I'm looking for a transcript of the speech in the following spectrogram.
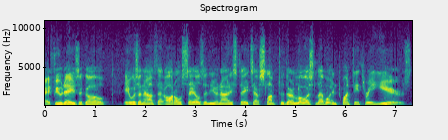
A few days ago it was announced that auto sales in the United States have slumped to their lowest level in 23 years.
